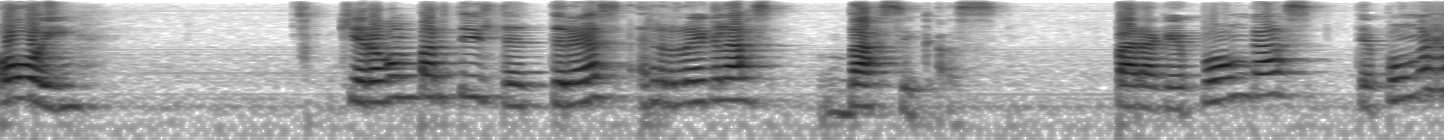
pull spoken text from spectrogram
hoy quiero compartirte tres reglas básicas para que pongas, te pongas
